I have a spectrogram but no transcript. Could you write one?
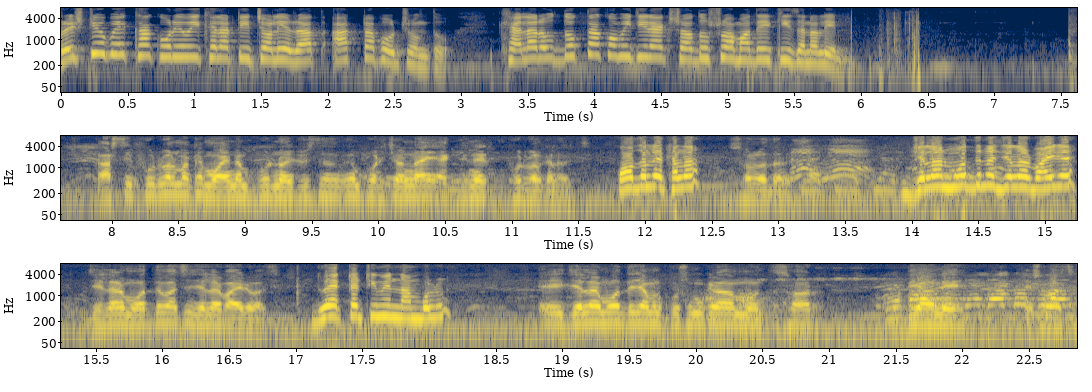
বৃষ্টি উপেক্ষা করে ওই খেলাটি চলে রাত আটটা পর্যন্ত। খেলার উদ্যোক্তা কমিটির এক সদস্য আমাদের কি জানালেন? কার্সি ফুটবল মাঠে ময়নামপুর নজরুল ইসলাম পরিচালনায় একদিনের ফুটবল খেলা হচ্ছে। ক দলের খেলা? ষোলো দলে জেলার মধ্যে না জেলার বাইরে? জেলার মধ্যেও আছে জেলার বাইরেও আছে। দু একটা টিমের নাম বলুন। এই জেলার মধ্যে যেমন কুসুমগ্রাম মন্তেশ্বর দিয়ানে এসব আছে।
